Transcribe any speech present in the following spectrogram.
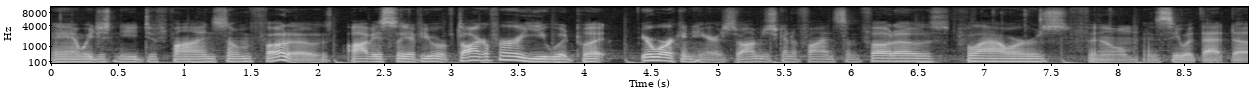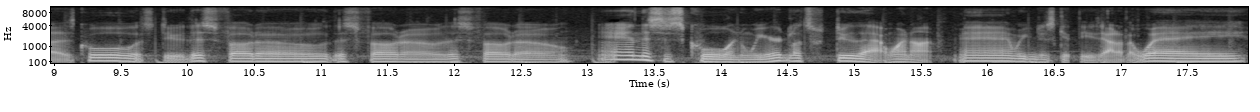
And we just need to find some photos. Obviously if you were a photographer you would put you're working here. So I'm just gonna find some photos, flowers, film, and see what that does. Cool, let's do this photo, this photo, this photo. And this is cool and weird. Let's do that, why not? And we can just get these out of the way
